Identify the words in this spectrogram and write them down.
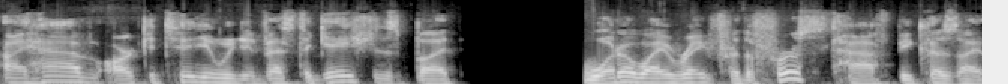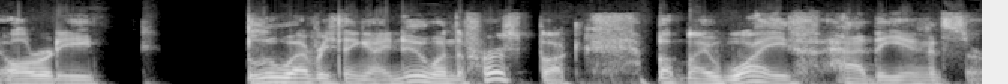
I have our continuing investigations, but what do I write for the first half because I already blew everything I knew in the first book? But my wife had the answer.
